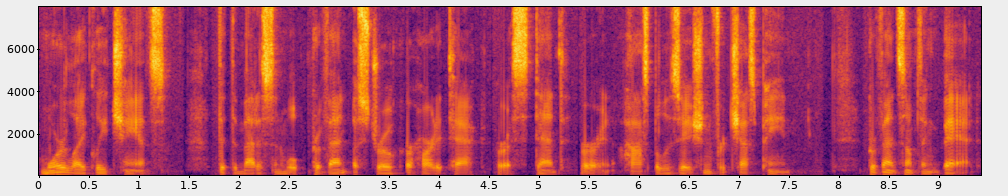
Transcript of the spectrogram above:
more likely chance that the medicine will prevent a stroke or heart attack or a stent or a hospitalization for chest pain, prevent something bad.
